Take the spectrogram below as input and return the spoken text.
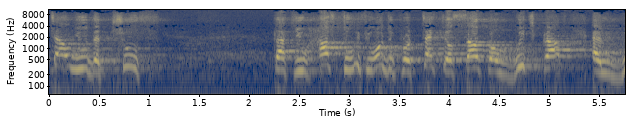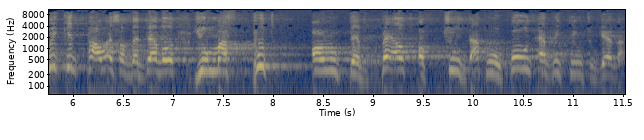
tell you the truth that you have to, if you want to protect yourself from witchcraft and wicked powers of the devil, you must put on the belt of truth that will hold everything together.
